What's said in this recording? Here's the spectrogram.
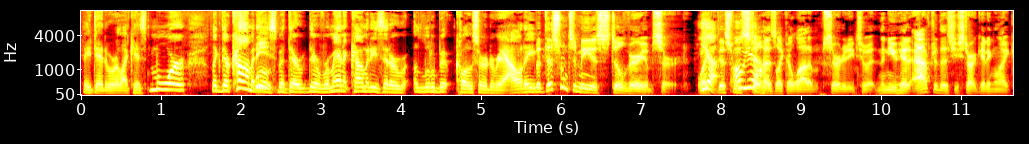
They did were like his more like they're comedies, but they're they're romantic comedies that are a little bit closer to reality. But this one to me is still very absurd. Like Yeah. this one Oh, still yeah. has like a lot of absurdity to it. And then you hit after this, you start getting like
